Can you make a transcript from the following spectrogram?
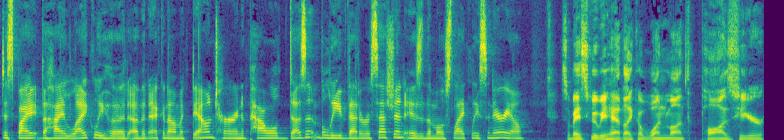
Despite the high likelihood of an economic downturn, Powell doesn't believe that a recession is the most likely scenario. So basically, we had like a one month pause here.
